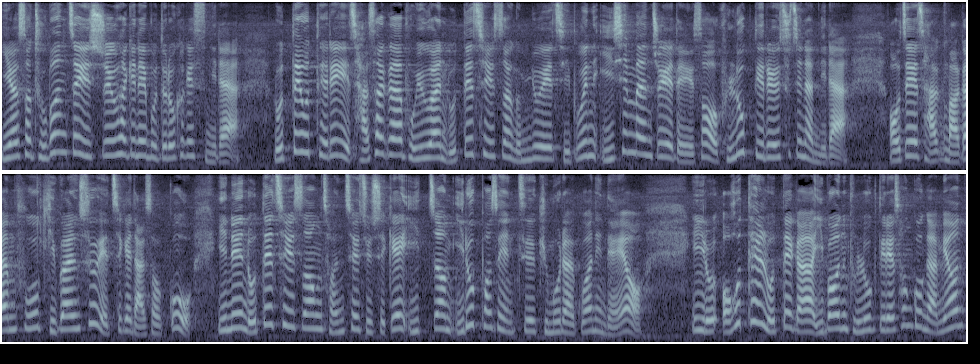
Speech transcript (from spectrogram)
이어서 두 번째 이슈 확인해 보도록 하겠습니다. 롯데호텔이 자사가 보유한 롯데칠성 음료의 지분 20만 주에 대해서 블록딜을 추진합니다. 어제 작 마감 후 기관 수요 예측에 나섰고 이는 롯데칠성 전체 주식의 2.15% 규모라고 하는데요. 이 로, 어, 호텔 롯데가 이번 블록딜에 성공하면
